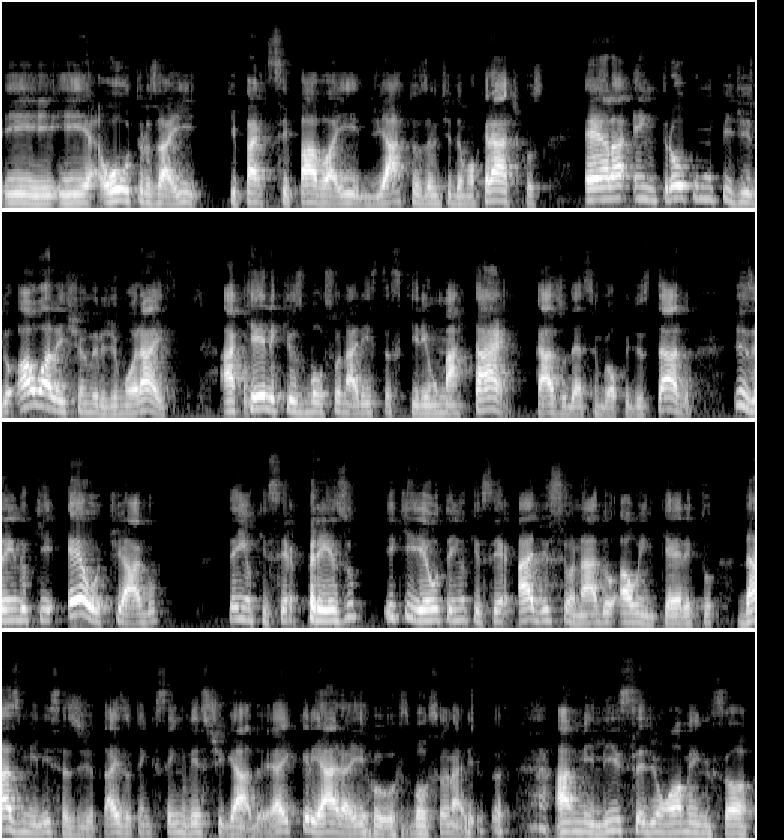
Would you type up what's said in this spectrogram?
E, e outros aí que participavam aí de atos antidemocráticos, ela entrou com um pedido ao Alexandre de Moraes, aquele que os bolsonaristas queriam matar caso desse um golpe de Estado, dizendo que eu, Tiago, tenho que ser preso e que eu tenho que ser adicionado ao inquérito das milícias digitais, eu tenho que ser investigado. E aí criaram aí os bolsonaristas a milícia de um homem só.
